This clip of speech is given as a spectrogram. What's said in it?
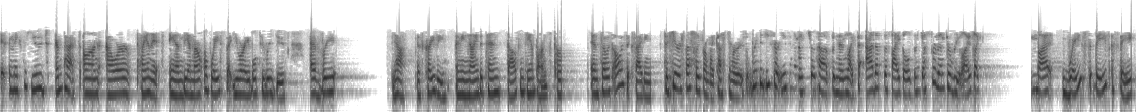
it makes a huge impact on our planet and the amount of waste that you are able to reduce every, yeah, it's crazy. I mean, nine to 10,000 tampons per, and so it's always exciting to hear, especially from my customers, when did you start using a menstrual cup? And then like to add up the cycles and just for them to realize like my waste they've saved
